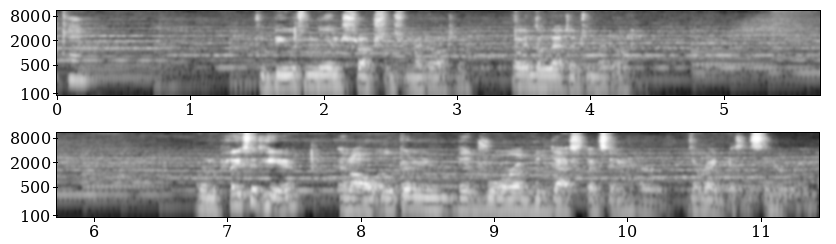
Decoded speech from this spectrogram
Okay. To be within the instructions from my daughter, or in the letter to my daughter. I'm going to place it here, and I'll open the drawer of the desk that's in her, the ring that's in her room.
